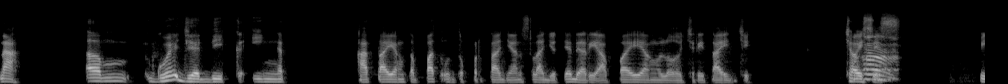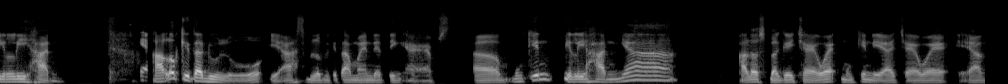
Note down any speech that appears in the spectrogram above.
Nah, um, gue jadi keinget kata yang tepat untuk pertanyaan selanjutnya dari apa yang lo ceritain, Cik. Choices, pilihan. Ya. Kalau kita dulu ya sebelum kita main dating apps, uh, mungkin pilihannya kalau sebagai cewek mungkin ya cewek yang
